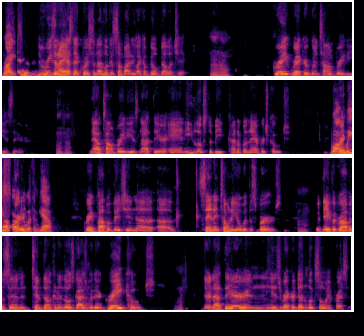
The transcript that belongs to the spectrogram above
Right. And the, the, reason I ask that question, I look at somebody like a Bill Belichick. Mm-hmm. Great record when Tom Brady is there. Mm-hmm. Now Tom Brady is not there, and he looks to be kind of an average coach. Well, Gregg we Popovich, started with him, yeah. Gregg Popovich in uh, uh, San Antonio with the Spurs, mm. with David Robinson and Tim Duncan and those guys mm. were there. Great coach. Mm. They're not there, and his record doesn't look so impressive.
